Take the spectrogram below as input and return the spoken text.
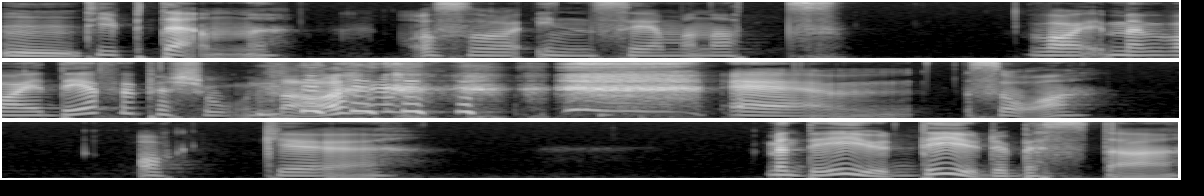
Mm. Typ den. Och så inser man att, vad, men vad är det för person då? Ehm, så. Och, eh, men det är, ju, det är ju det bästa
